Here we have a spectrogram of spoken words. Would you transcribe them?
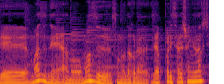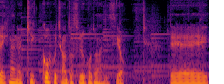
で、まずね、あの、まず、その、だから、やっぱり最初にやらなくちゃいけないのは、キックオフちゃんとすることなんですよ。で、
